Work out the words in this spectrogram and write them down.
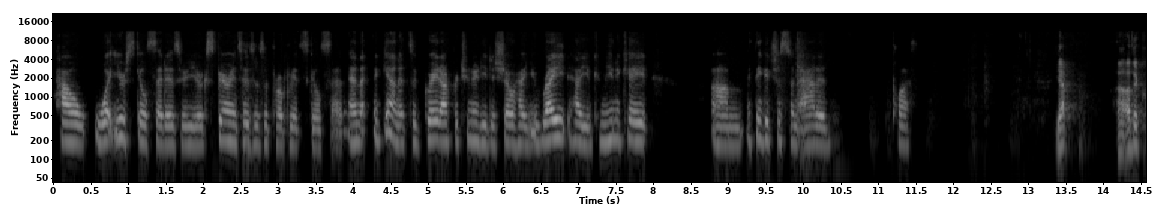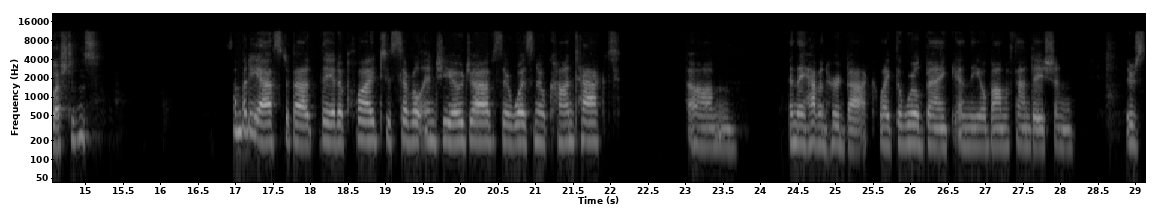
how what your skill set is or your experience is is appropriate skill set. And again, it's a great opportunity to show how you write, how you communicate. Um, I think it's just an added plus. Yep. Uh, other questions? Somebody asked about, they had applied to several NGO jobs. There was no contact. Um, and they haven't heard back, like the World Bank and the Obama Foundation. There's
